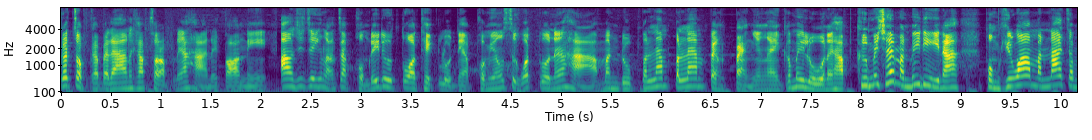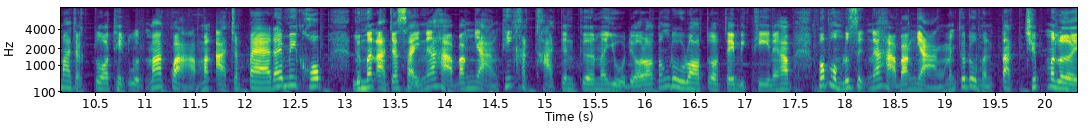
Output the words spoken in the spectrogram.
ก็จบกันไปแล้วนะครับสำหรับเนื้อหาในตอนนี้ เอาจริงๆ หลังจากผมได้ดูตัวเทคหลุดเนี่ย ผมยังรู้สึกว่าตัวเนื้อหามันดูปลาแลมปลาแลมแป่งๆ ยังไงก็ไม่รู้นะครับ คือไม่ใช่มันไม่ดีนะ ผมคิดว่ามันน่าจะมาจากตัวเทคหลุดมากกว่า มันอาจจะแปลได้ไม่ครบ หรือมันอาจจะใส่เนื้อหาบางอย่างที่ขาดขาดๆเกินเกินๆมาอยู่ เดี๋ยวเราต้องดูรอตัวเต็มอีกทีนะครับ เพราะผมรู้สึกเนื้อหาบางอย่าง มันก็ดูเหมือนตัดชิปมาเลย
